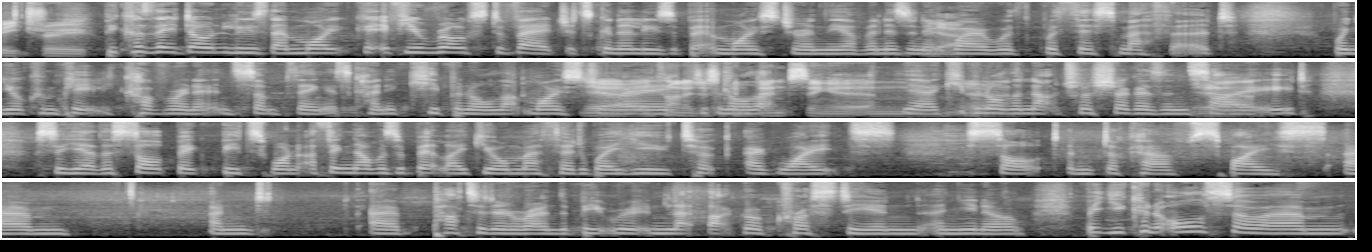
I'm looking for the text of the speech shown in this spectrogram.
beetroot. because they don't lose their moisture. If you roast a veg, it's going to lose a bit of moisture in the oven, isn't it? Yeah. Where with, with this method, when you're completely covering it in something, it's kind of keeping all that moisture Yeah, in. you're kind of just all that- it and yeah, keeping all the natural sugars inside. So yeah, the salt baked beets one. I think that was a bit like your method where you took egg whites, salt, and dukkha spice, um, and uh, patted it around the beetroot and let that go crusty and and you know. But you can also um,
